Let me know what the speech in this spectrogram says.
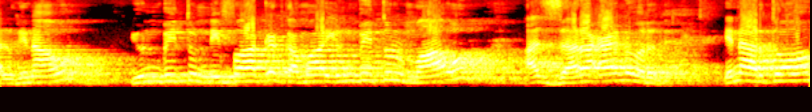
அல் கினாவும் யுன்பித்து நிஃபாக்க கமா யுன்பித்துல் மாவு அது ஜரகன்னு வருது. என்ன அர்த்தம்?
